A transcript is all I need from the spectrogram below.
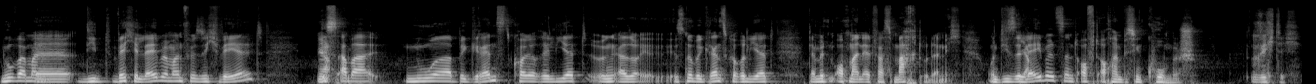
Nur weil man äh, die, welche Label man für sich wählt, ja. ist aber nur begrenzt korreliert, also ist nur begrenzt korreliert, damit ob man etwas macht oder nicht. Und diese ja. Labels sind oft auch ein bisschen komisch. Richtig.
